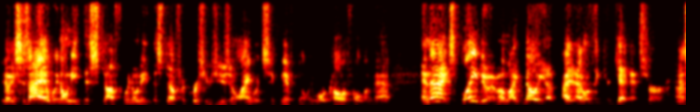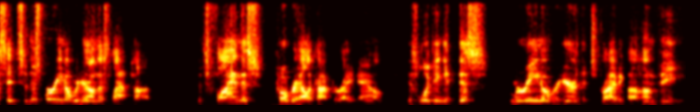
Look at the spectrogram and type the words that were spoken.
You know, he says, "I we don't need this stuff. We don't need this stuff." And of course, he was using language significantly more colorful than that. And then I explained to him, I'm like, "No, I, I don't think you're getting it, sir." And I said, "So this Marine over here on this laptop that's flying this Cobra helicopter right now is looking at this Marine over here that's driving a Humvee."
